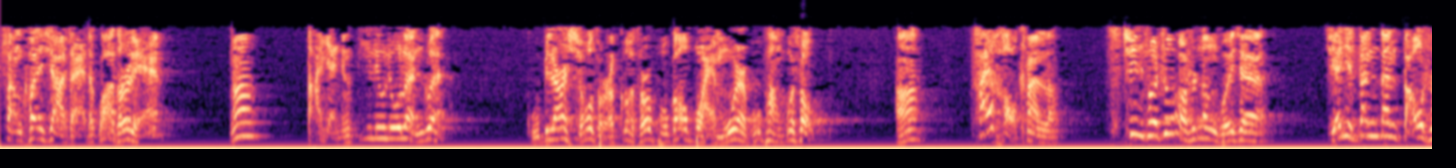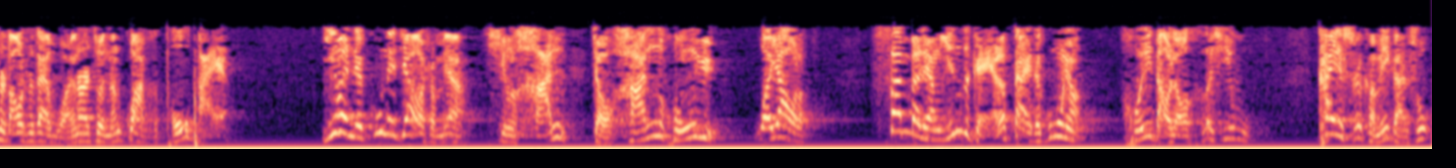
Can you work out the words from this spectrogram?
上宽下窄的瓜子脸啊，大眼睛滴溜溜乱转，鼓鼻梁小嘴个头不高不矮，模样不胖不瘦啊，太好看了。心说这要是弄回去，简简单单捯饬捯饬，在我那儿就能挂个头牌呀。一问这姑娘叫什么呀？姓韩，叫韩红玉。我要了三百两银子，给了，带着姑娘回到了河西坞。开始可没敢说，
